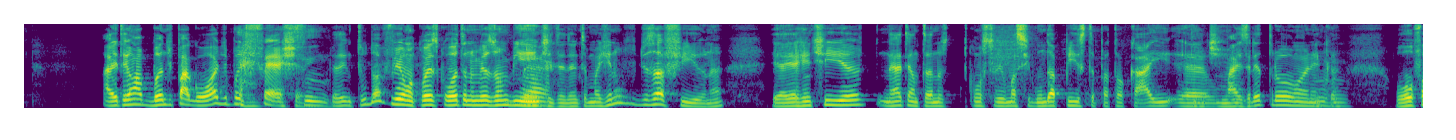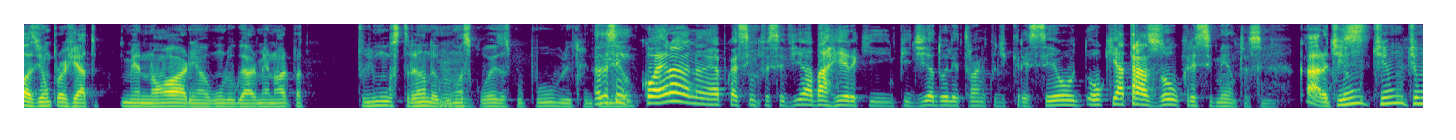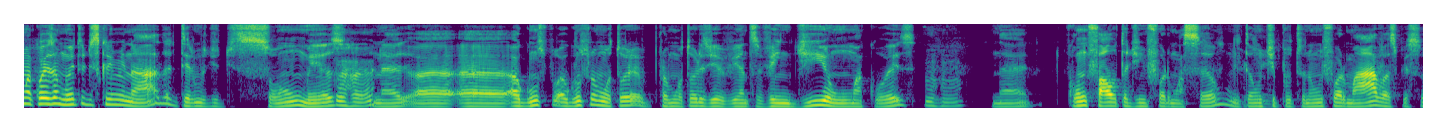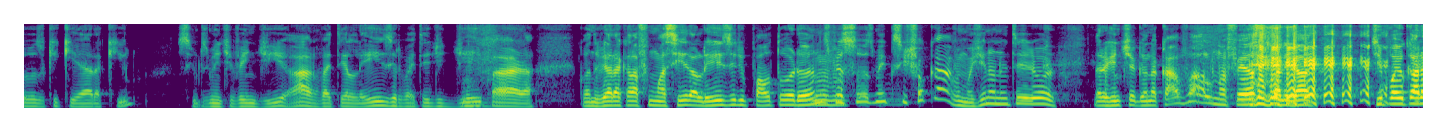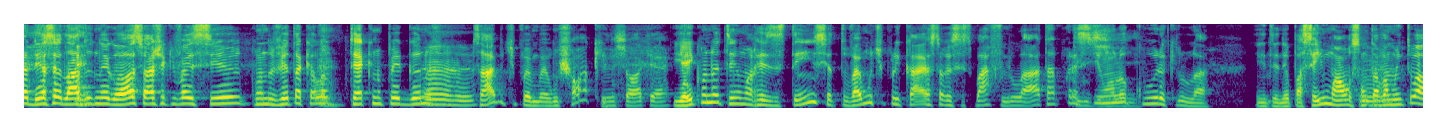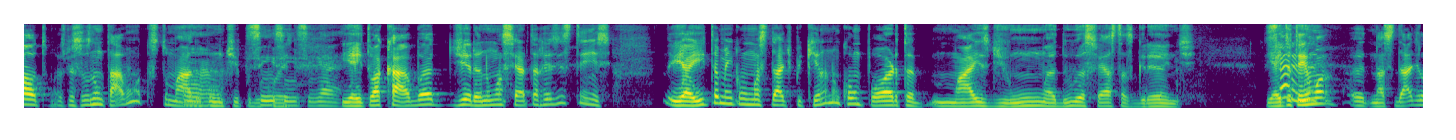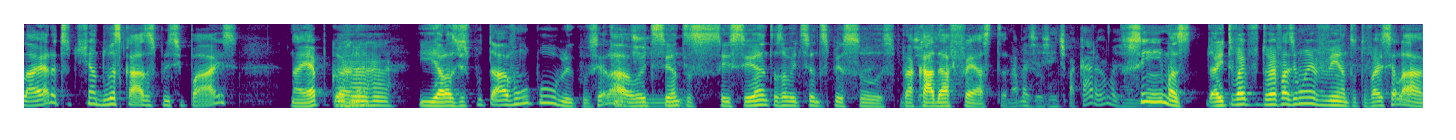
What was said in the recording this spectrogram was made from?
aí tem uma banda de pagode, depois tu fecha. Sim. Tem tudo a ver uma coisa com a outra no mesmo ambiente, É. entendeu? Então imagina o desafio, né? E aí a gente ia, né, tentando construir uma segunda pista para tocar aí, é, mais eletrônica, Uhum. ou fazia um projeto menor, em algum lugar menor, para tu ir mostrando algumas uhum. coisas pro público. Entendeu? Mas assim, qual era na época assim que você via a barreira que impedia do eletrônico de crescer ou, ou que atrasou o crescimento, assim? Cara, tinha, um, tinha, um, tinha uma coisa muito discriminada em termos de, de som mesmo, uhum. né? Uh, uh, alguns alguns promotor, promotores de eventos vendiam uma coisa, uhum. né? Com falta de informação. Então, tipo, tu não informava as pessoas o que, que era aquilo. Simplesmente vendia. Ah, vai ter laser, vai ter DJ uhum. para... Quando vier aquela fumaceira laser e o pau torando, as uhum. pessoas meio que se chocavam. Imagina no interior. Era a gente chegando a cavalo na festa, tá ligado? tipo, aí o cara desce lá do negócio, acha que vai ser quando vê tá aquela tecno pegando, uhum. sabe? Tipo, é, é, um choque. Um choque, é. E aí quando tem uma resistência, tu vai multiplicar essa resistência. Fui lá, tá, parecia Entendi. uma loucura aquilo lá. Entendeu? Passei mal, o som uhum. tava muito alto. As pessoas não estavam acostumadas uhum. com um tipo de sim, coisa. Sim, sim, é. E aí tu acaba gerando uma certa resistência. E aí também, como uma cidade pequena, não comporta mais de uma, duas festas grandes. E Sério, aí tu tem né? uma. Eh, na cidade lá era, tu tinha duas casas principais, na época, uhum. né? E elas disputavam o público, sei lá, Entendi. 800, 600 a 800 pessoas para cada festa. Não, mas é gente pra caramba, gente. Sim, mas aí tu vai, tu vai fazer um evento, tu vai, sei lá,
